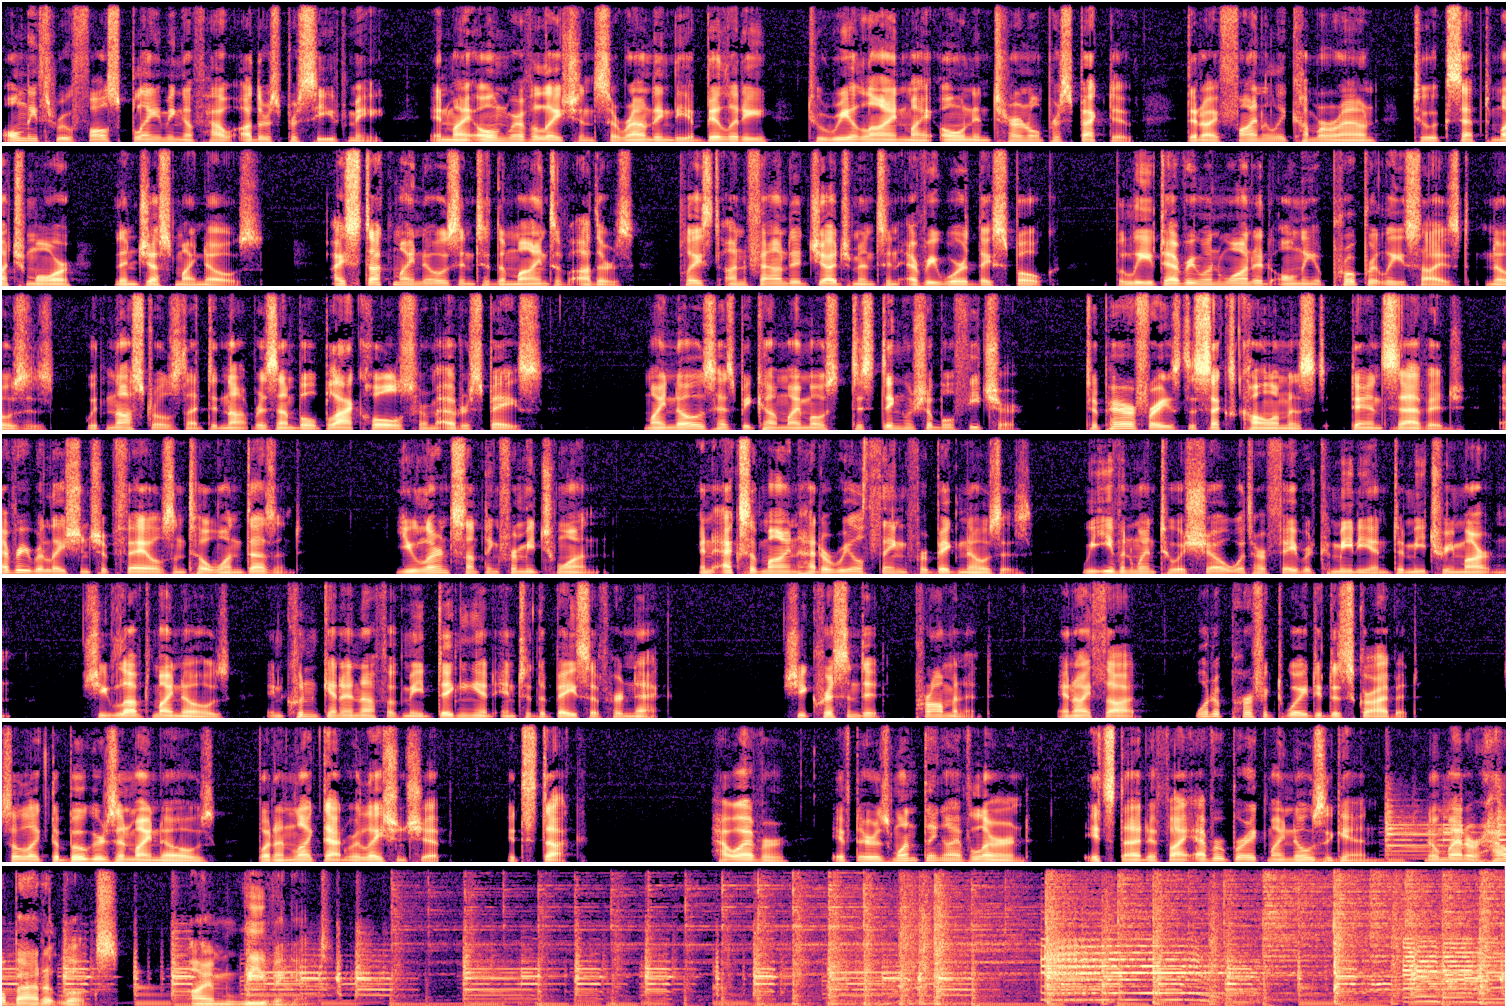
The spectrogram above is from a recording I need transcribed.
Only through false blaming of how others perceived me, and my own revelation surrounding the ability to realign my own internal perspective, did I finally come around to accept much more than just my nose. I stuck my nose into the minds of others, placed unfounded judgments in every word they spoke, believed everyone wanted only appropriately sized noses, with nostrils that did not resemble black holes from outer space. My nose has become my most distinguishable feature. To paraphrase the sex columnist Dan Savage, every relationship fails until one doesn't. You learn something from each one. An ex of mine had a real thing for big noses. We even went to a show with her favorite comedian, Demetri Martin. She loved my nose and couldn't get enough of me digging it into the base of her neck. She christened it prominent, and I thought, what a perfect way to describe it. So, like the boogers in my nose, but unlike that relationship, it stuck. However, if there is one thing I've learned, it's that if I ever break my nose again, no matter how bad it looks, I'm leaving it.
